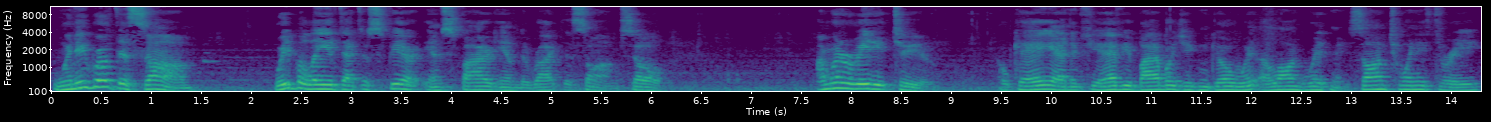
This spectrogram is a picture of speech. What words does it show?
when he wrote this psalm, we believe that the Spirit inspired him to write the psalm. So I'm going to read it to you. Okay, and if you have your Bibles, you can go with, along with me. Psalm 23.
